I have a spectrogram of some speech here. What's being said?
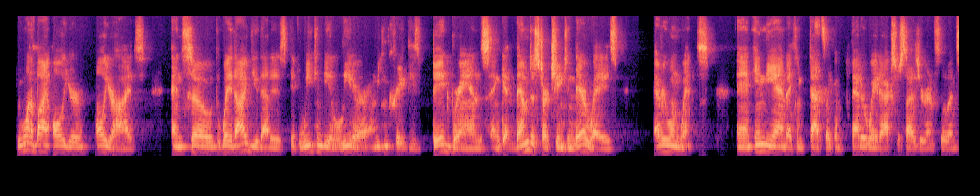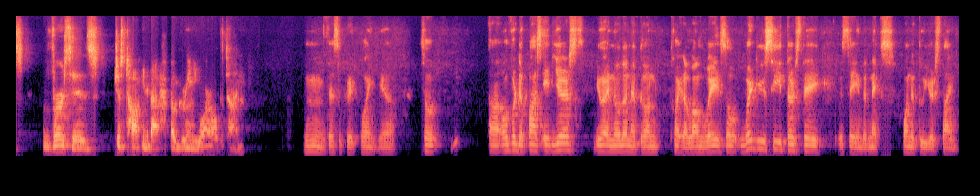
we want to buy all your all your hides." And so the way that I view that is if we can be a leader and we can create these big brands and get them to start changing their ways, everyone wins. And in the end, I think that's like a better way to exercise your influence versus just talking about how green you are all the time. Mm, that's a great point. Yeah. So uh, over the past eight years, you and Nolan have gone quite a long way. So where do you see Thursday, let's say in the next one or two years' time?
